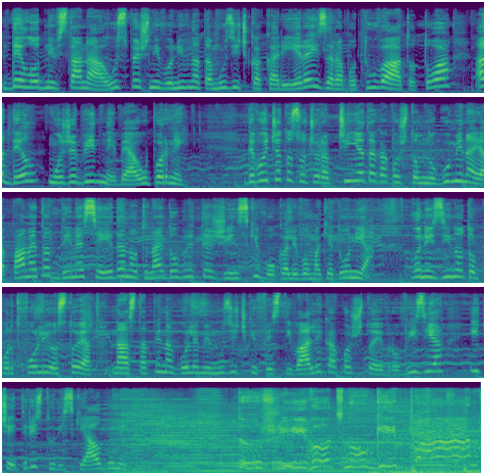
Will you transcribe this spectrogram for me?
Дел од нив станаа успешни во нивната музичка кариера и заработуваат од тоа, а дел можеби не беа упорни. Девојчето со чорапчињата, како што многумина ја паметат, денес е еден од најдобрите женски вокали во Македонија. Во незиното портфолио стојат настапи на големи музички фестивали како што Евровизија и четири студиски албуми то живот ноги пан.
